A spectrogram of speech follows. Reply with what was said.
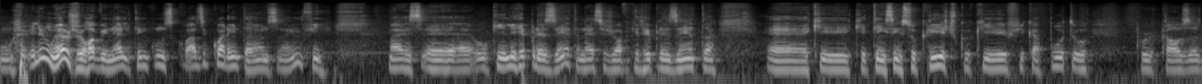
um ele não é jovem, né, ele tem uns quase 40 anos, né, enfim mas é, o que ele representa, né, esse jovem que ele representa, é, que, que tem senso crítico, que fica puto por causa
